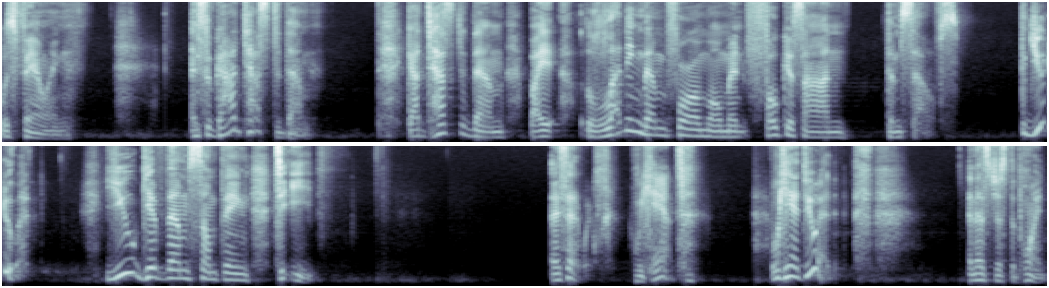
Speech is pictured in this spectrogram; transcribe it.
was failing. And so God tested them. God tested them by letting them for a moment focus on themselves. You do it. You give them something to eat. They said, We can't. We can't do it. And that's just the point.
